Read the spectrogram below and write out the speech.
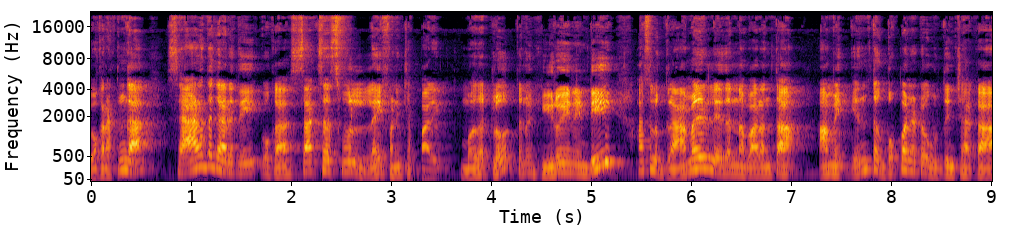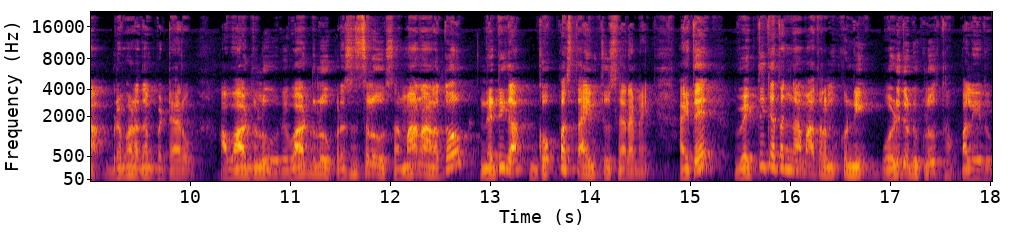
ఒక రకంగా శారద గారిది ఒక సక్సెస్ఫుల్ లైఫ్ అని చెప్పాలి. మొదట్లో తను హీరోయిన్ ఏంటి? అసలు గ్లామర్ లేదన్న వారంతా ఆమె ఎంత గొప్ప నటో గుర్తించాక బ్రహ్మరథం పెట్టారు. అవార్డులు రివార్డులు ప్రశంసలు సన్మానాలతో నటిగా గొప్ప స్థాయిని చూశారామె. అయితే వ్యక్తిగతంగా మాత్రం కొన్ని ఒడిదుడుకులు తప్పలేదు.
